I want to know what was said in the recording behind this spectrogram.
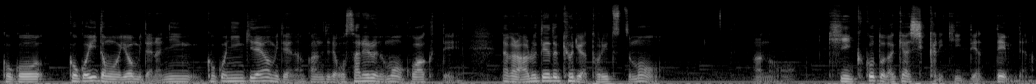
ここここいいと思うよみたいなここ人気だよみたいな感じで押されるのも怖くてだからある程度距離は取りつつもあの聞くことだけはしっかり聞いてやってみたいな。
